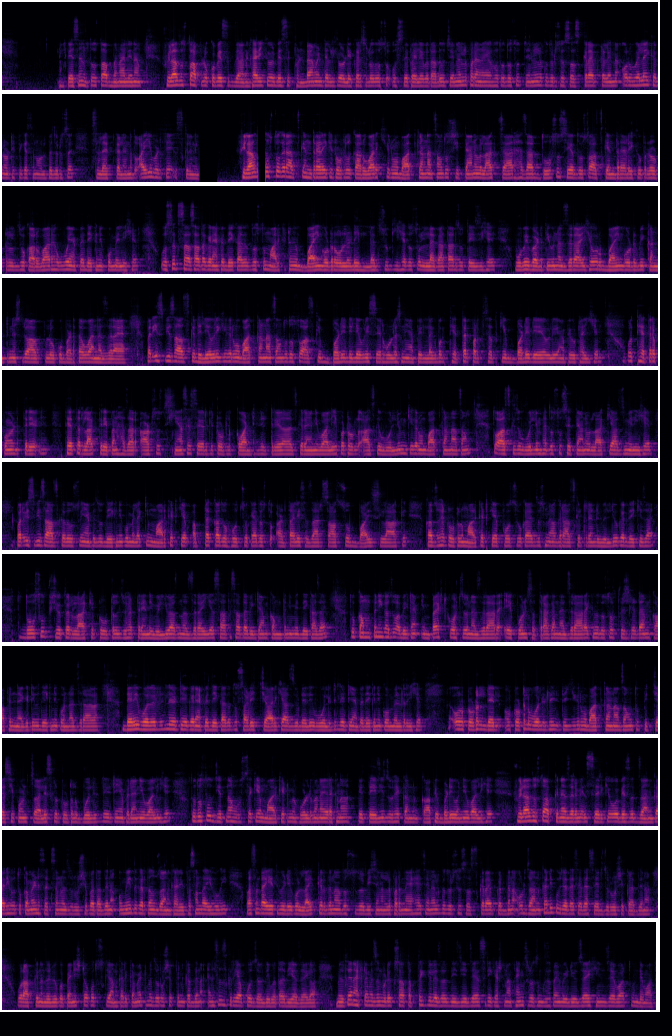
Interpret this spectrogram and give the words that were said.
पेशेंस दोस्तों आप बना लेना। फ़िलहाल दोस्तों, आप लोग को बेसिक जानकारी की और बेसिक फंडामेंटल की ओर लेकर चलो दोस्तों, उससे पहले बता दूँ चैनल पर नए हो तो दोस्तों चैनल को ज़रूर से सब्सक्राइब कर लेना और वेल नोटिफिकेशन ऑल पे ज़रूर से सिलेक्ट कर लेना। तो आइए बढ़ते स्क्रीन फ़िलहाल दोस्तों, अगर आज के इंट्राडे के टोटल कारोबार की अगर मैं बात करना चाहूँ तो सत्तानवे लाख चार हज़ार दो सौ शेयर दोस्तों, आज के इंट्राडे के ऊपर टोटल जो कारोबार है, वो यहाँ पे देखने को मिली है। उसके साथ साथ अगर यहाँ पे देखा जाए, दोस्तों मार्केट में बाइंग ऑर्डर ऑलरेडी लग चुकी है। दोस्तों, लगातार जो तेज़ी है, वो भी बढ़ती हुई नज़र आई है और बाइंग ऑर्डर भी कंटिन्यूसली आप लोग को बढ़ता हुआ नज़र आया पर इस बीच आज के डिलीवरी की अगर मैं बात करना चाहूँ तो दोस्तों, आज की बड़ी डिलीवरी शेयर होल्डर्स ने यहाँ पे लगभग तिहत्तर प्रतिशत की बड़ी डिलीवरी यहाँ पे उठाई है और तिहत्तर पॉइंट तिहत्तर लाख तिरपन हज़ार आठ सौ छियासी शेयर की टोटल क्वान्टिटी ट्रेड आज के रहने वाली है, पर टोटल आज के वॉल्यूम की अगर मैं बात करना चाहूँ तो आज की जो वॉल्यूम है दोस्तों, सत्तानवे लाख की आज मिली है। पर इस बीच आज का दोस्तों, यहाँ पे जो देखने को मिला कि मार्केट कैप अब तक का जो हो चुका है दोस्तों, अड़तालीस हज़ार सात सौ बाईस लाख का जो है टोटल मार्केट कैप हो चुका है। जिसमें अगर आज के ट्रेंड वैल्यू अगर देखी जाए तो दो सौ पचहत्तर लाख के टोटल जो है ट्रेंड वैल्यू आज नज़र आई है। साथ ही साथ अभी टाइम कंपनी में देखा जाए तो कंपनी का जो अभी टाइम इंपैक्ट कॉस्ट जो नज़र आ रहा है, एक पॉइंट सत्रह का नज़र आ रहा है, क्योंकि दोस्तों, पिछले टाइम काफ़ी नेगेटिव देखने को नज़र आ रहा है। डेली वॉलिटिलिटी अगर यहाँ पे देखा जाए तो साढ़े चार की आज जो डेली वॉलिटिलिटी यहाँ पे देखने को मिल रही है। और टोटल टोटल वॉलिटिलिटी की अगर मैं बात करना चाहूँ तो पिचासी पॉइंट चालीस की टोटल वॉलिटिलिटी यहाँ पे रहने वाली है। तो दोस्तों, जितना हो सके मार्केट में होल्ड बनाए रखना। फिर तेज़ी जो है काफ़ी बड़ी होने वाली है। फ़िलहाल दोस्तों, आपकी नज़र में इस शेयर की और बेसिक जानकारी हो तो कमेंट सेक्शन में ज़रूर से बता देना। उम्मीद करता हूँ जानकारी पसंद आई होगी। पसंद आई है तो वीडियो को लाइक कर देना। दोस्तों, जो भी चैनल पर नया है चैनल को ज़रूर से सब्सक्राइब कर देना और जानकारी को ज़्यादा से ज़्यादा शेयर ज़रूर से कर देना। और आपकी नज़र में कोई पेन स्टॉक हो तो उसकी जानकारी कमेंट में ज़रूर से पिन कर देना। एंसर्स करिए आपको जल्दी बता दिया जाएगा। मिलते हैं नेक्स्ट अमेजन वीडियो के साथ, तब तक के लिए जल्द दीजिए। जय Shri Krishna. Thanks watching video जय हिंद, जय भारत, वंदे मातरम।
